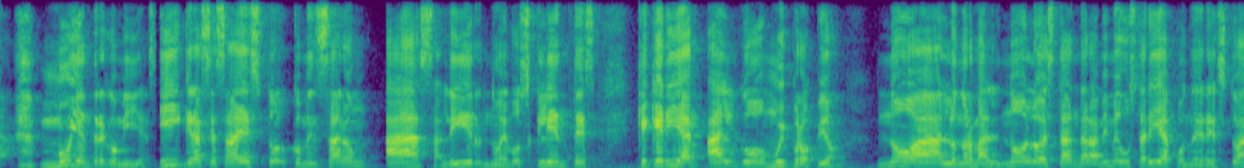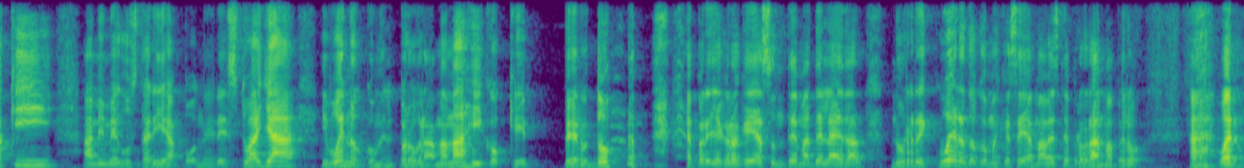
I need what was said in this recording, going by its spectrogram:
muy entre comillas. Y gracias a esto comenzaron a salir nuevos clientes que querían algo muy propio. No a lo normal, no lo estándar. A mí me gustaría poner esto aquí, a mí me gustaría poner esto allá. Y bueno, con el programa mágico que perdón, pero yo creo que ya son temas de la edad. No recuerdo cómo es que se llamaba este programa, pero Ah, bueno,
